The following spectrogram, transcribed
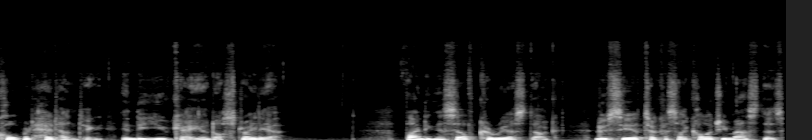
corporate headhunting in the UK and Australia. Finding herself career stuck, Lucia took a psychology master's,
